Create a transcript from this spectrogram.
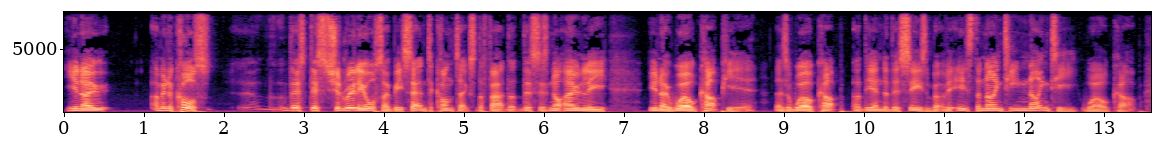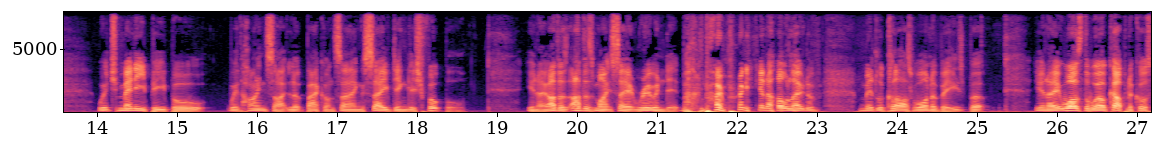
you know, I mean, of course, this this should really also be set into context of the fact that this is not only you know World Cup year. There's a World Cup at the end of this season, but it's the 1990 World Cup, which many people, with hindsight, look back on saying saved English football. You know, others others might say it ruined it by, by bringing in a whole load of middle class wannabes, but you know, it was the World Cup, and of course,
